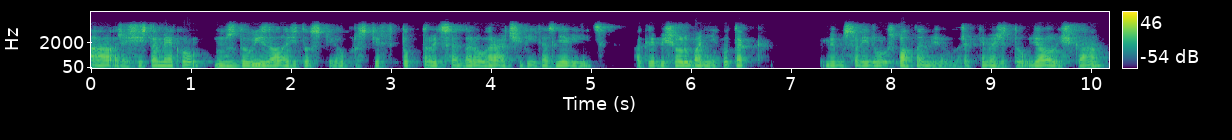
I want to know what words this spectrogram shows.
a řešíš tam jako mzdový záležitosti, jo. prostě v top trojce berou hráči výrazně víc a kdyby šel do baníku, tak by museli jít dolů s platem, že jo. Řekněme, že to udělal Liška,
